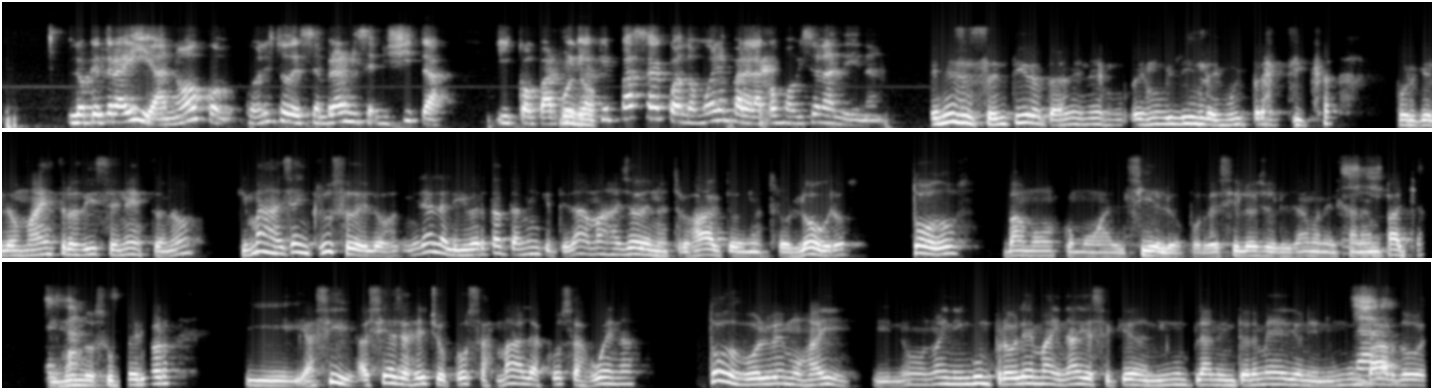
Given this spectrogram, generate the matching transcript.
lo que traía, ¿no? Con, esto de sembrar mi semillita y compartirla. ¿Qué pasa cuando mueren para la cosmovisión andina? En ese sentido también es, es muy linda y muy práctica, porque los maestros dicen esto, ¿no? que más allá incluso de los, mirá la libertad también que te da, más allá de nuestros actos, de nuestros logros, todos vamos como al cielo, por decirlo ellos le llaman el Hanampacha, el mundo superior, y así, así hayas hecho cosas malas, cosas buenas, todos volvemos ahí y no, no hay ningún problema y nadie se queda en ningún plano intermedio ni en ningún bardo.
